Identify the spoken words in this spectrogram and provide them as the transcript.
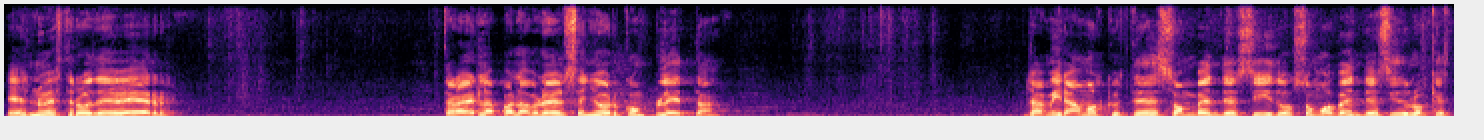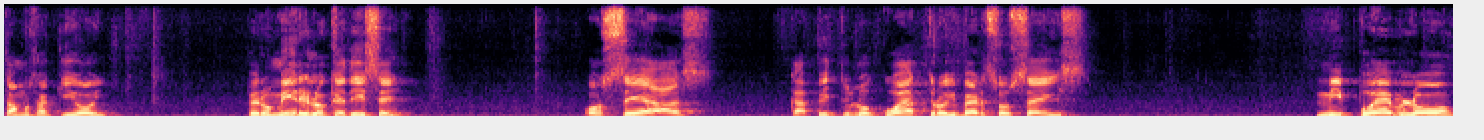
Es nuestro deber traer la palabra del Señor completa. Ya miramos que ustedes son bendecidos, somos bendecidos los que estamos aquí hoy. Pero mire lo que dice Oseas capítulo 4 y verso 6. Mi pueblo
